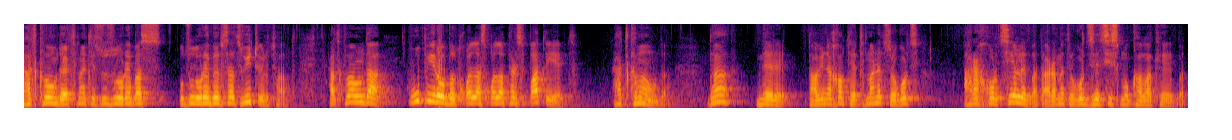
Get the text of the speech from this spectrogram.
რა თქმა უნდა ერთმანეთის უძლურებას უძლურებებსაც ვიტვირთვავთ. რა თქმა უნდა უპირობოდ ყოველას ყველაფერს პატიებთ. რა თქმა უნდა და მე დავინახავთ ერთმანეთს როგორც არახორციელებად, არამედ როგორც ზეცის მოქალაქეებად.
